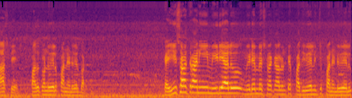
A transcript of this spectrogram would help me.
లాస్ట్ ఇయర్. పదకొండు వేలు పన్నెండు వేలు పడుతుంది. ఇక ఈ సంవత్సరానికి మీడియాలు మీడియం బెస్ట్ రకాలు ఉంటే పదివేలు నుంచి పన్నెండు వేలు.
